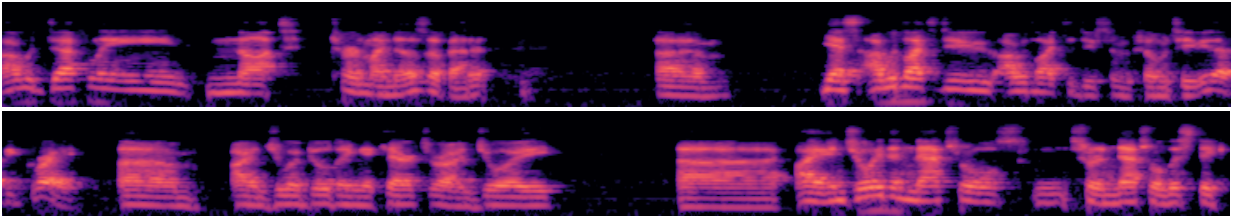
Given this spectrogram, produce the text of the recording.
i would definitely not turn my nose up at it um yes i would like to do i would like to do some film and tv that'd be great um i enjoy building a character i enjoy uh i enjoy the natural sort of naturalistic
